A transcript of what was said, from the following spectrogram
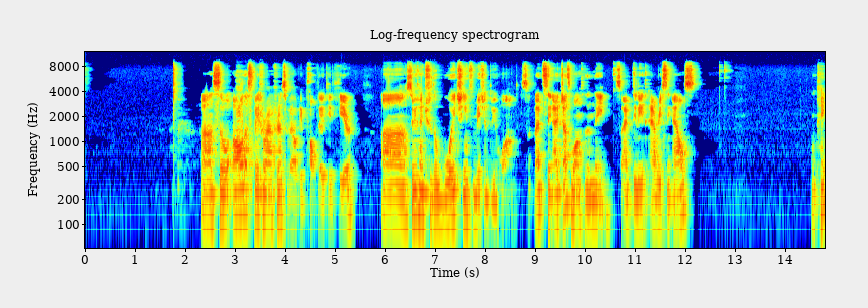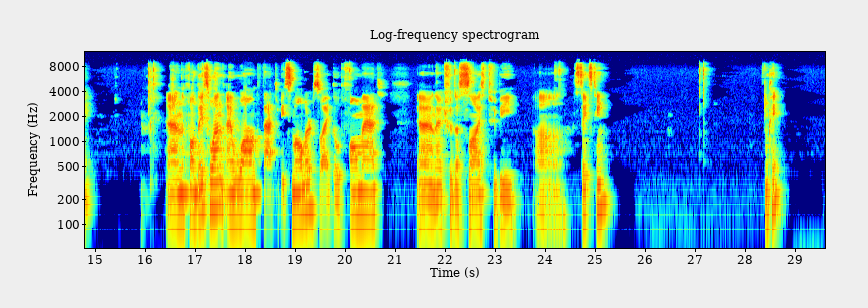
Uh, so all the spatial reference will be populated here. Uh, so you can choose which information do you want. So let's say I just want the name. So I delete everything else. Okay. And for this one, I want that to be smaller. So I go to format and I choose the size to be uh, 16. Okay.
